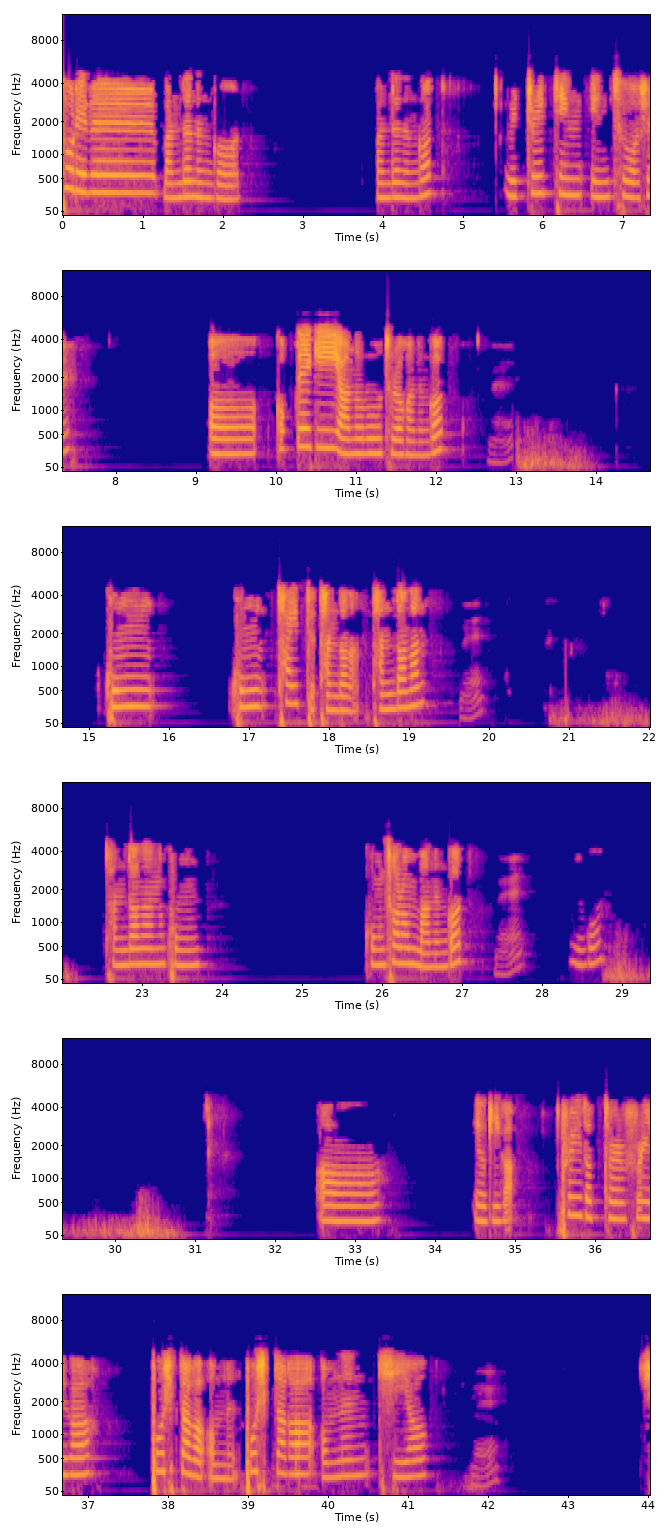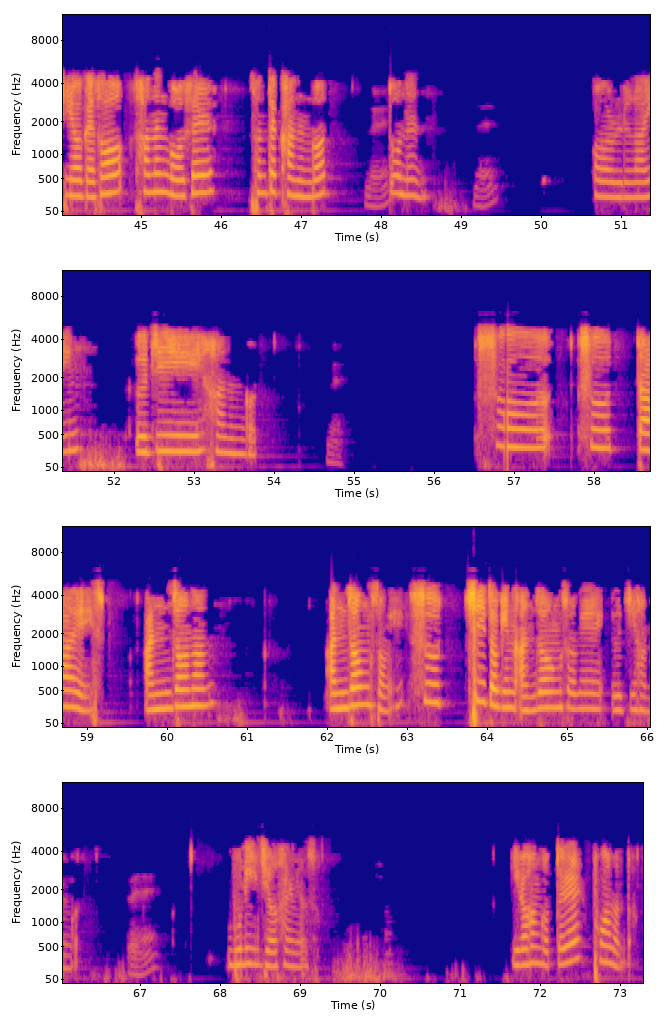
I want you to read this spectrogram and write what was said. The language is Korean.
소리를 만드는 것, 만드는 것, retreating into a shell, 어, 껍데기 안으로 들어가는 것, 네. 공, 공, 타이트, 단단한, 단단한, 네. 단단한 공, 공처럼 많은 것, 네. 그리고, 어, 여기가 predator free가 포식자가 없는, 포식자가 없는 지역, 네. 지역에서 사는 것을 선택하는 것 네. 또는 네. 어, relying, 의지하는 것. 네. 수, 숫자의 안전한, 안정성에, 수치적인 안정성에 의지하는 것. 네. 무리지어 살면서. 이러한 것들을 포함한다.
